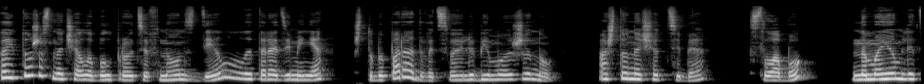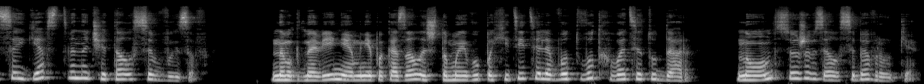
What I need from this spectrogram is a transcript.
Кай тоже сначала был против, но он сделал это ради меня, чтобы порадовать свою любимую жену. А что насчет тебя? Слабо? На моем лице явственно читался вызов. На мгновение мне показалось, что моего похитителя вот-вот хватит удар, но он все же взял себя в руки.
